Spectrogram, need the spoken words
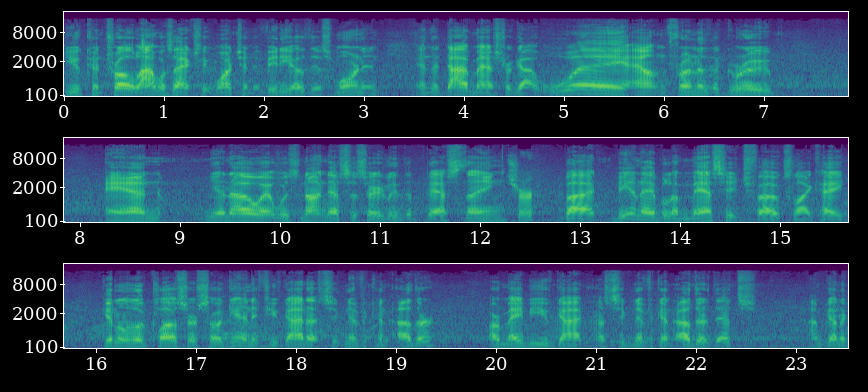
you control. I was actually watching a video this morning and the dive master got way out in front of the group and you know, it was not necessarily the best thing Sure. but being able to message folks like, hey, get a little closer. So again, if you've got a significant other, or maybe you've got a significant other that's, I'm going to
